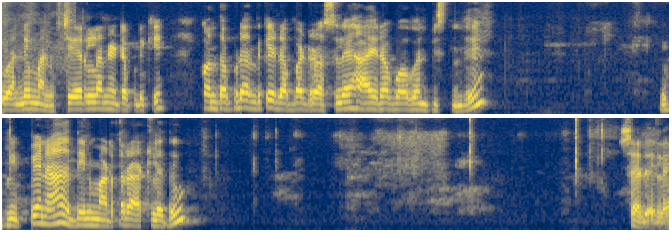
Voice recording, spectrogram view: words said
ఇవన్నీ మనకి చీరలు అనేటప్పటికి. కొంతప్పుడు అందుకే డబ్బా డ్రెస్సులే హాయిరా బాబు అనిపిస్తుంది. ఇప్పుడు ఇప్పేనా? దీని మడత రావట్లేదు. సరేలే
